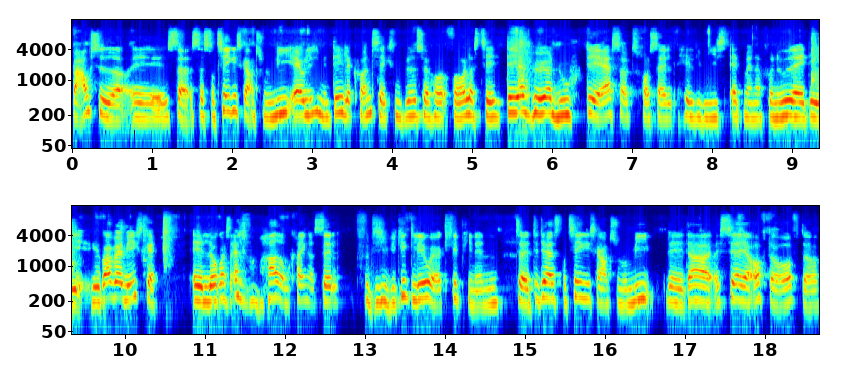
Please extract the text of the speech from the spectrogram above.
bagsider. Øh, så, så strategisk autonomi er jo ligesom en del af konteksten, vi er nødt til at forholde os til. Det jeg hører nu, det er så trods alt heldigvis, at man har fundet ud af, at det, det kan godt være, at vi ikke skal øh, lukke os alt for meget omkring os selv, fordi vi kan ikke leve af at klippe hinanden. Så det der strategiske autonomi, det, der ser jeg ofte og ofte, og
